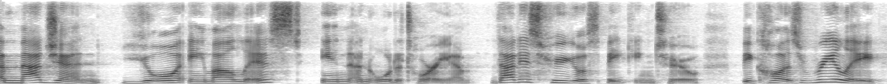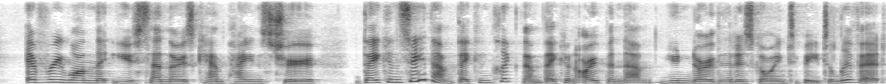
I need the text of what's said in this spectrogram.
imagine your email list in an auditorium. That is who you're speaking to because really everyone that you send those campaigns to, they can see them, they can click them, they can open them. You know that is going to be delivered.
